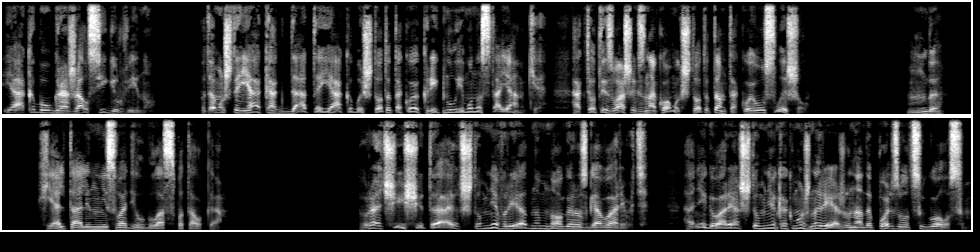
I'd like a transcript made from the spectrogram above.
якобы угрожал Сигюрвину, потому что я когда-то якобы что-то такое крикнул ему на стоянке, а кто-то из ваших знакомых что-то там такое услышал. М-да. Хьяльталин не сводил глаз с потолка. Врачи считают, что мне вредно много разговаривать. Они говорят, что мне как можно реже надо пользоваться голосом.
